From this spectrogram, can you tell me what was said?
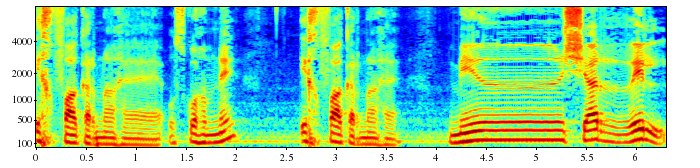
इख्फा करना है, उसको हमने इख्फा करना है। मिन शर्रिल,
